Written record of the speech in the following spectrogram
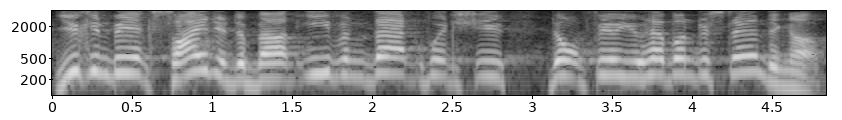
you can be excited about even that which you don't feel you have understanding of.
